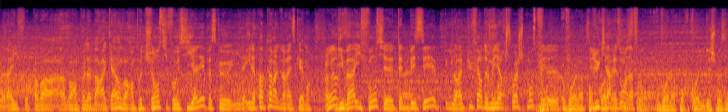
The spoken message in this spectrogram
voilà, il faut pas avoir, avoir un peu la baraka, avoir un peu de chance, il faut aussi y aller parce qu'il a, il a pas peur Alvarez quand même. hein. Ah. Il y va, il fonce, il a la tête baissée, il aurait pu faire de meilleurs choix je pense, mais euh, Voilà c'est lui pourquoi, qui a raison à la fin. euh, Voilà pourquoi il est choisi.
